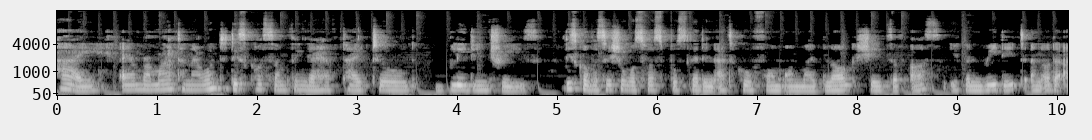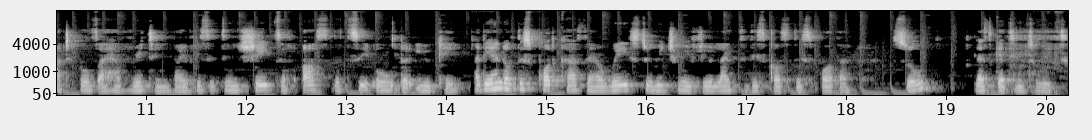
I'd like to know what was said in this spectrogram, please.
Hi, I am Ramat and I want to discuss something I have titled Bleeding Trees. This conversation was first posted in article form on my blog, Shades of Us. You can read it and other articles I have written by visiting shadesofus.co.uk. At the end of this podcast, there are ways to reach me if you'd like to discuss this further. So, let's get into it.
